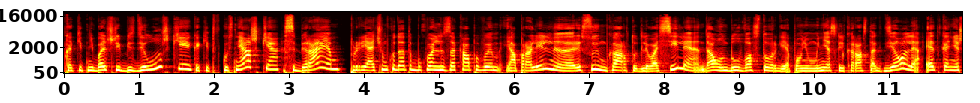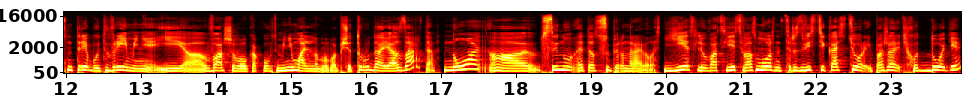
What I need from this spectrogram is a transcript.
какие-то небольшие безделушки, какие-то вкусняшки собираем, прячем куда-то, буквально закапываем, а параллельно рисуем карту для Василия, да, он был в восторге, я помню, мы несколько раз так делали. Это, конечно, требует времени и э, вашего какого-то минимального вообще труда и азарта, но э, сыну это супер нравилось. Если у вас есть возможность развести костер и пожарить хот-доги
